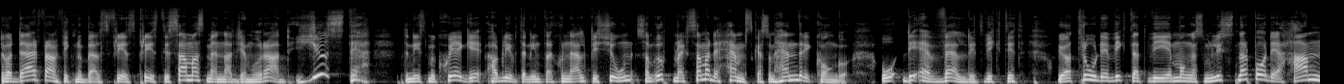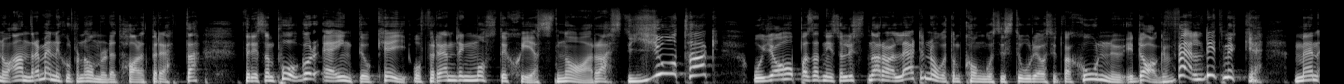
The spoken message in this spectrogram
Det var därför han fick Nobels fredspris tillsammans med Nadia Murad. Just det! Denis Mukwege har blivit en internationell person som uppmärksammar det hemska som händer i Kongo och det är väldigt viktigt. Och jag tror det är viktigt att vi är många som lyssnar på det han och andra människor från området har att berätta. För det som pågår är inte okej okay och förändring måste ske snarast. Ja tack! Och jag hoppas att ni som lyssnar har lärt er något om Kongos historia och situation nu idag. Väldigt mycket! Men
